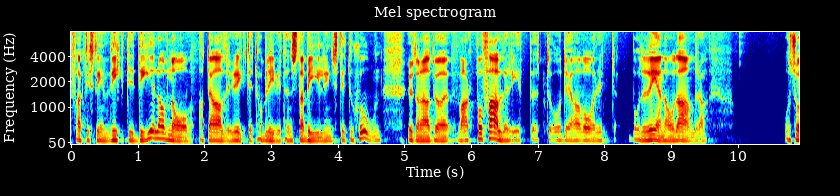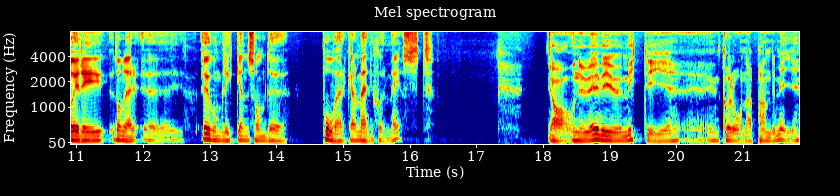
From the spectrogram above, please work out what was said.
faktiskt är en viktig del av NAV att det aldrig riktigt har blivit en stabil institution. Utan att du har varit på fallrepet och det har varit både det ena och det andra. Och så är det de där eh, ögonblicken som det påverkar människor mest. Ja, och nu är vi ju mitt i eh, en coronapandemi.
